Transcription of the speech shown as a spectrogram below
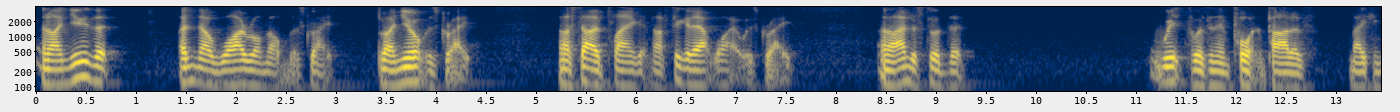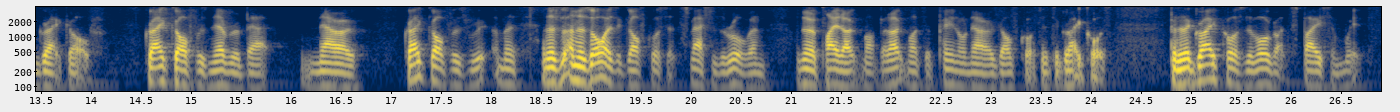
and I knew that I didn't know why Royal Melbourne was great, but I knew it was great. And I started playing it, and I figured out why it was great. And I understood that width was an important part of making great golf. Great golf was never about narrow great golf is. I mean, and there's, and there's always a golf course that smashes the rule. And I've never played Oakmont, but Oakmont's a penal narrow golf course. It's a great course. But the great courses have all got space and width,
